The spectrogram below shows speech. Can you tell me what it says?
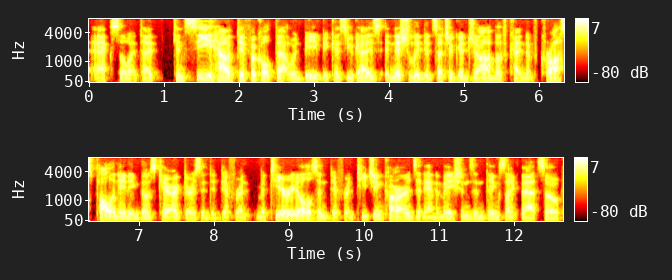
Excellent. I can see how difficult that would be because you guys initially did such a good job of kind of cross pollinating those characters into different materials and different teaching cards and animations and things like that. So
